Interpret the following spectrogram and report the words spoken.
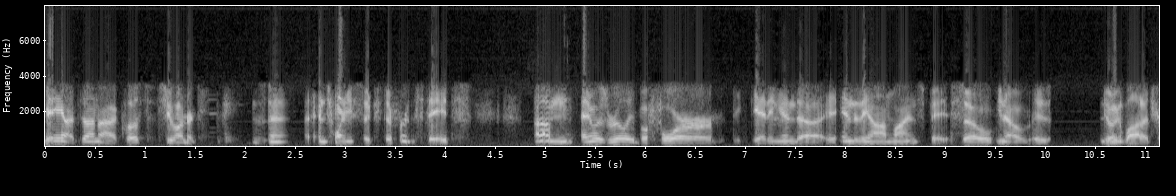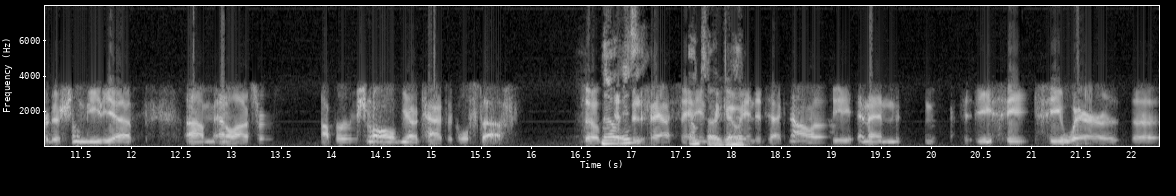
Yeah, yeah, I've done uh, close to 200 campaigns in, in 26 different states, um, and it was really before getting into into the online space. So, you know, is doing a lot of traditional media um, and a lot of sort of operational, you know, tactical stuff. So now, it's been fascinating sorry, to go, into technology and then to DC see where the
